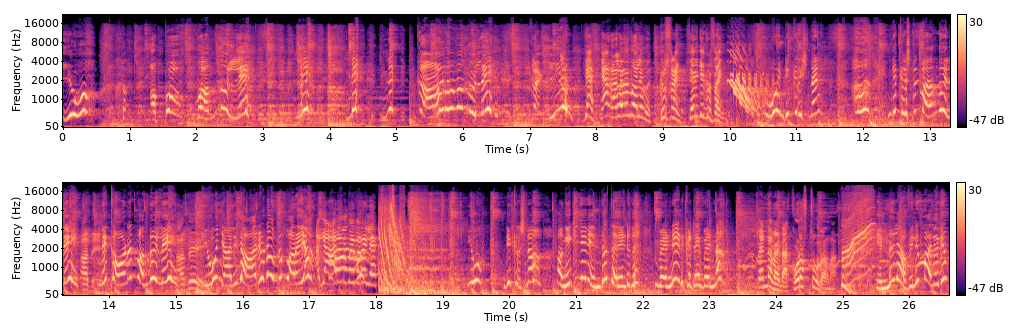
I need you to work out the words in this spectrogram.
അയ്യോ അപ്പൊ വന്നുല്ലേ? കള്ളൻ Yes, ഞാൻ കള്ളനൊന്നും അല്ലത് കൃഷ്ണൻ. ശരിക്കും കൃഷ്ണൻ. ഓ എന്റെ കൃഷ്ണൻ. ആ, എന്റെ കൃഷ്ണൻ വന്നുല്ലേ. എന്നെ കാണാൻ വന്നുല്ലേ? അതെ. അയ്യോ ഞാനിത് ആരോടാ ഒന്ന് പറയാ? പറയല്ലേ? അയ്യോ എന്റെ കൃഷ്ണ അങ്ങേക്ക് ഞാൻ എന്താ തരേണ്ടത്? വെണ്ണ എടുക്കട്ടെ വെണ്ണ. വെണ്ണ വേണ്ട കൊളസ്ട്രോൾ ആണ്. എന്നാൽ അവലും മലരും.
